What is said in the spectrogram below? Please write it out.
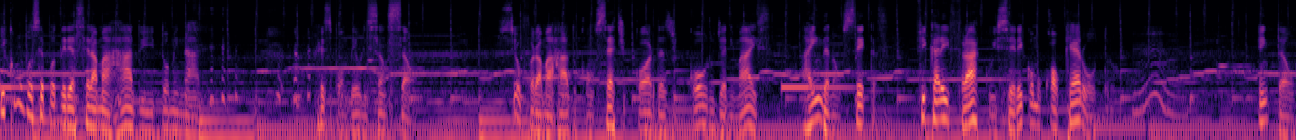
e como você poderia ser amarrado e dominado? Respondeu-lhe Sansão: se eu for amarrado com sete cordas de couro de animais, ainda não secas, ficarei fraco e serei como qualquer outro. Então,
